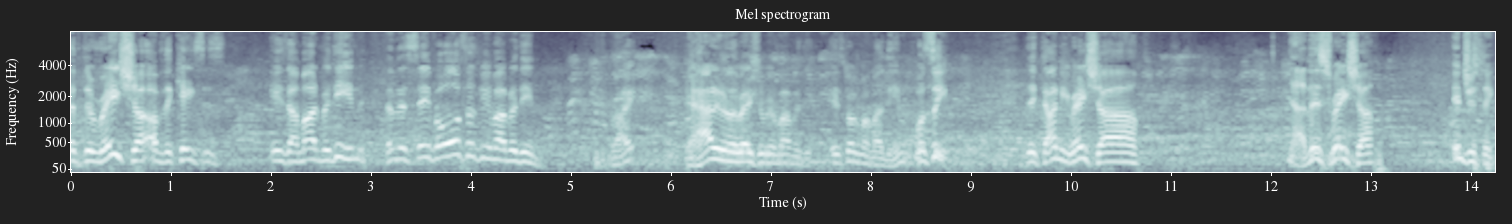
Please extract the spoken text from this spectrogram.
if the ratio of the cases Ahmad Badin, then the Sefer also has to be Ahmad Badin. Right? Yeah, how do you know the ratio of Ahmad Badin? It's talking about Badin. We'll see. The Tani ratio. Now, this ratio, interesting.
